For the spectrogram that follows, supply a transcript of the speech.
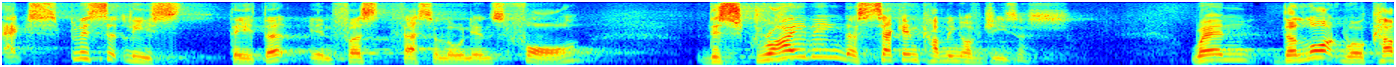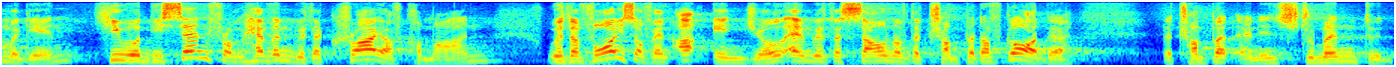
explicitly stated in 1 Thessalonians 4, describing the second coming of Jesus. When the Lord will come again, he will descend from heaven with a cry of command, with the voice of an archangel, and with the sound of the trumpet of God. The, the trumpet, an instrument to,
